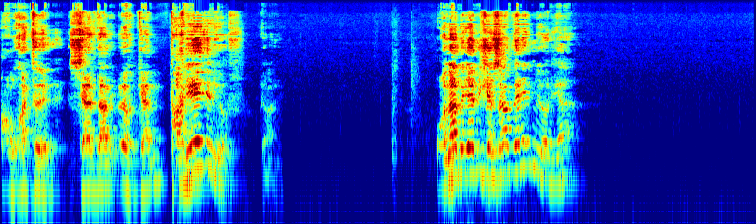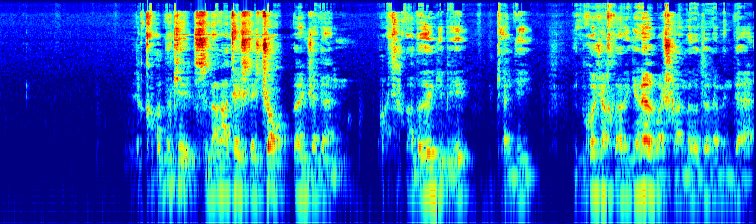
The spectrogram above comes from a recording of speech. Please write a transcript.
avukatı Serdar Öktem tahliye ediliyor. Yani. Ona bile bir ceza verilmiyor ya. E, Kaldı ki Sinan Ateş de çok önceden açıkladığı gibi kendi İlk Ocakları Genel Başkanlığı döneminde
